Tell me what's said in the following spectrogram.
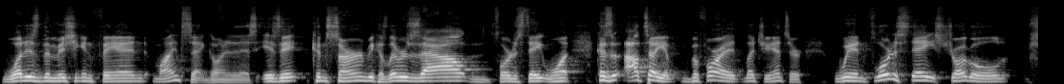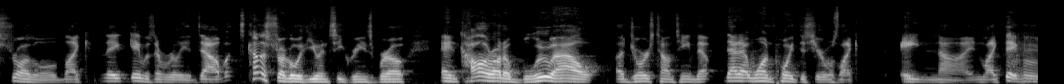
what is the Michigan fan mindset going into this? Is it concerned because Livers is out and Florida State won? Because I'll tell you before I let you answer, when Florida State struggled, struggled, like they game was never really a doubt, but it's kind of struggled with UNC Greensboro and Colorado blew out a Georgetown team that that at one point this year was like eight and nine. Like they, mm-hmm.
